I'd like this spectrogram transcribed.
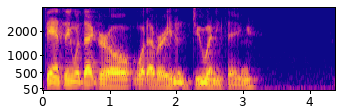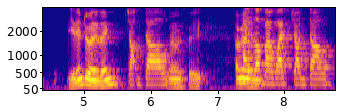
dancing with that girl, whatever. He didn't do anything. he didn't do anything. Chantal. Let me see. I mean, I love my wife Chantal.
